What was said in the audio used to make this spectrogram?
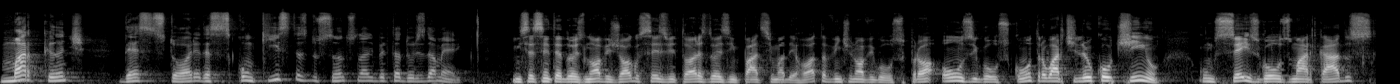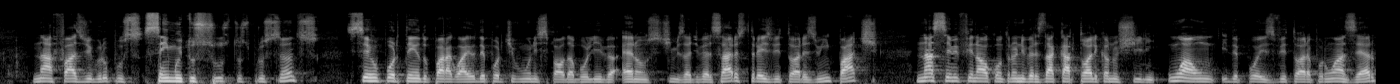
marcante dessa história, dessas conquistas do Santos na Libertadores da América. Em 62, 9 jogos, 6 vitórias, 2 empates e uma derrota, 29 gols pró, 11 gols contra. O artilheiro Coutinho, com 6 gols marcados. Na fase de grupos, sem muitos sustos para o Santos. Cerro Portenho do Paraguai e o Deportivo Municipal da Bolívia eram os times adversários, três vitórias e um empate. Na semifinal contra a Universidade Católica no Chile, 1 a 1 e depois vitória por 1 a 0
